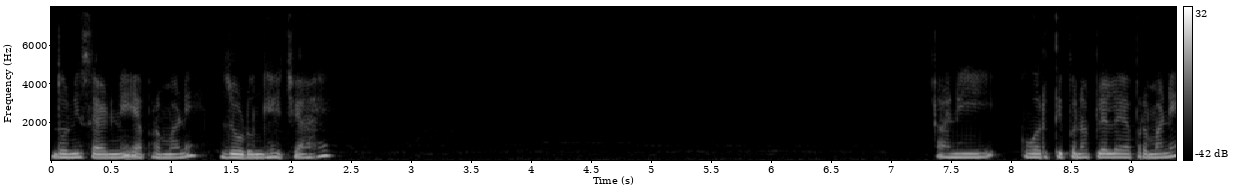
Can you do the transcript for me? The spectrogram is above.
दोन्ही साईडने याप्रमाणे जोडून घ्यायची आहे. आणि वरती पण आपल्याला याप्रमाणे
